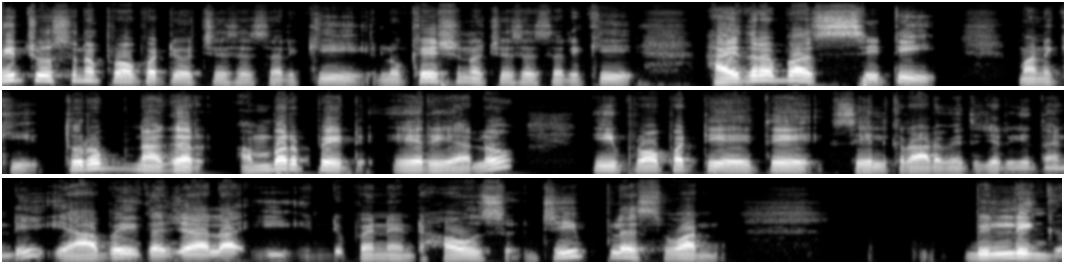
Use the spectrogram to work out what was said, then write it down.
మీరు చూస్తున్న ప్రాపర్టీ వచ్చేసేసరికి లొకేషన్ వచ్చేసేసరికి హైదరాబాద్ సిటీ మనకి తురుబ్ నగర్ అంబర్పేట్ ఏరియాలో ఈ ప్రాపర్టీ అయితే సేల్కి రావడం అయితే జరిగిందండి. యాభై గజాల ఈ independent house G plus one building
